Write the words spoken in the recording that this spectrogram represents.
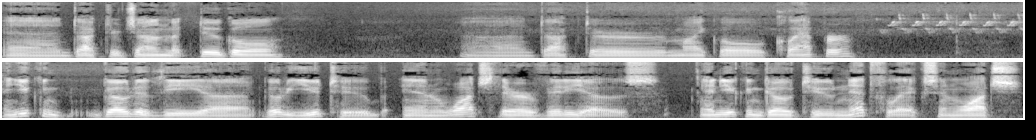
and Dr. John McDougall, uh, Dr. Michael Klaper. And you can go to the uh, go to YouTube and watch their videos, and you can go to Netflix and watch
